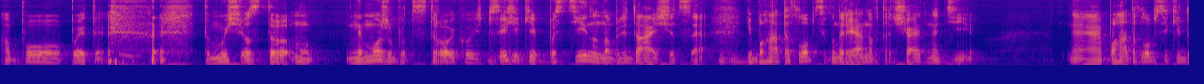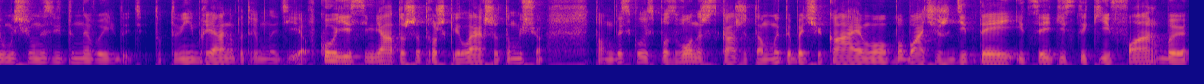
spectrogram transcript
або пити. Тому що здоров... ну, не може бути здорової якоїсь психіки, постійно наблюдаючи це. І багато хлопців вони реально втрачають надію. Е, багато хлопців, які думають, що вони звідти не вийдуть. Тобто їм реально потрібна дія. В кого є сім'я, то ще трошки легше, тому що там десь колись позвониш, скажуть, там ми тебе чекаємо, побачиш дітей, і це якісь такі фарби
